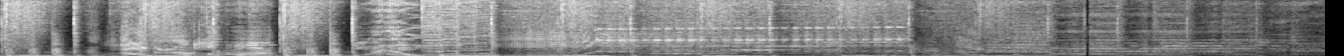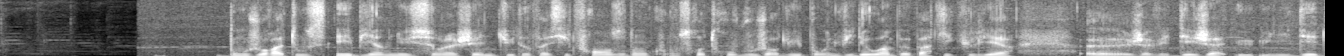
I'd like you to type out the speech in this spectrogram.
Thank you. Bonjour à tous et bienvenue sur la chaîne Tuto Facile France. Donc on se retrouve aujourd'hui pour une vidéo un peu particulière. Euh, j'avais déjà eu une idée de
